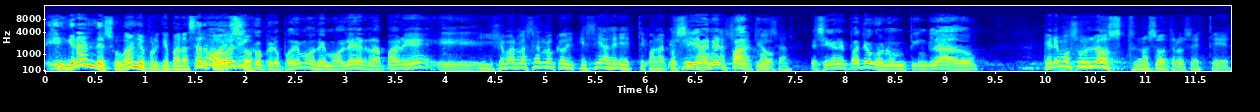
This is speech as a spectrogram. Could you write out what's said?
es grande su baño porque para hacer no, todo es eso... chico, pero podemos demoler la pared Y y llevarlo a hacer lo que, que sea este, con la que cocina. siga en el patio. Que siga en el patio con un tinglado. Queremos un lost nosotros, este.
